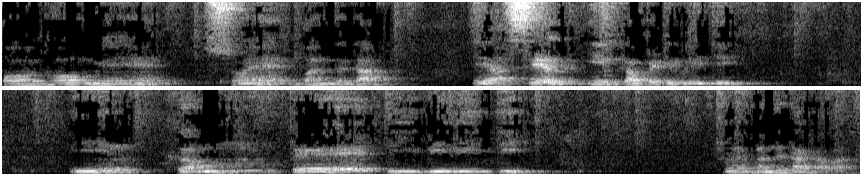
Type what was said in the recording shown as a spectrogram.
पौधों में स्वयं बंधता या सेल्फ इनकम्पेटिबिलिटी इनकम्पेटिबिलिटी स्वयं बंधता का बात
